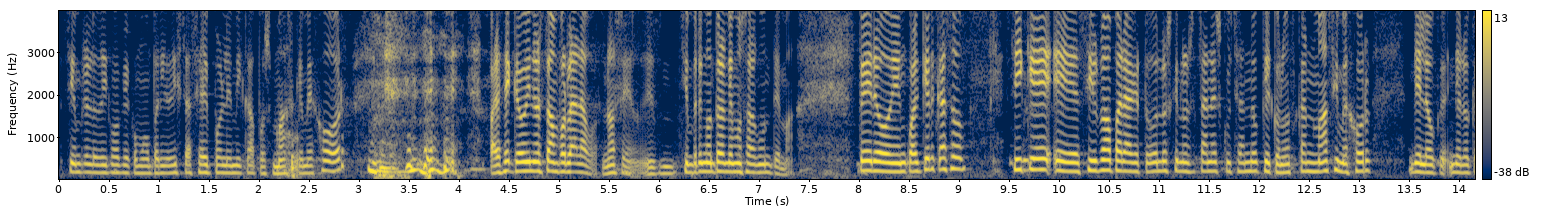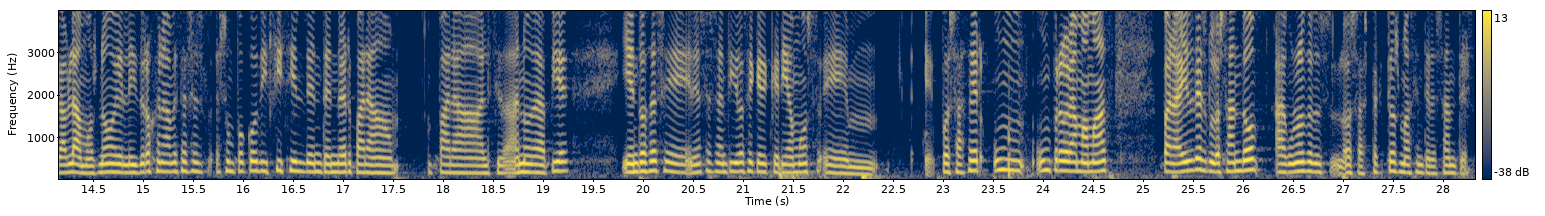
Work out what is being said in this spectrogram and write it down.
siempre lo digo que como periodista si hay polémica, pues más que mejor. Parece que hoy no están por la labor, no sé, siempre encontraremos algún tema. Pero en cualquier caso, sí que eh, sirva para que todos los que nos están escuchando que conozcan más y mejor de lo que, de lo que hablamos. ¿no? El hidrógeno a veces es, un poco difícil de entender para, para el ciudadano de a pie y entonces eh, en ese sentido sí que queríamos eh, pues hacer un programa más para ir desglosando algunos de los, aspectos más interesantes.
